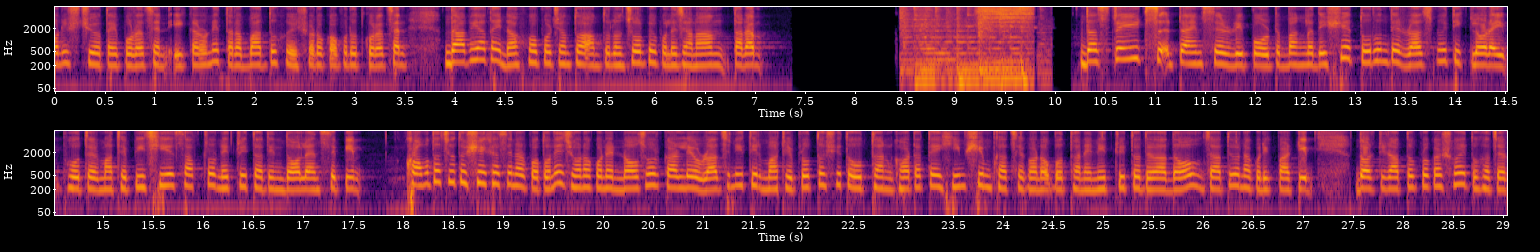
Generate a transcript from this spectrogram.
অনিশ্চয়তায় পড়েছেন। এই কারণে তারা বাধ্য হয়ে সড়ক অবরোধ করেছেন। দাবি আদায় না হওয়া পর্যন্ত আন্দোলন চলবে বলে জানান তারা। দ্য স্টেটস টাইমসের রিপোর্ট বাংলাদেশে তরুণদের রাজনৈতিক লড়াই, ভোটের মাঠে পিছিয়ে ছাত্র নেতৃত্বাধীন দল এনসিপি। ক্ষমতাচ্যুত শেখ হাসিনার পতনে জনগণের নজর কাড়লেও রাজনীতির মাঠে প্রত্যাশিত উত্থান ঘটাতে হিমশিম খাচ্ছে গণঅভ্যুত্থানে নেতৃত্ব দেওয়া দল জাতীয় নাগরিক পার্টি। দলটির আত্মপ্রকাশ হয় দু হাজার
